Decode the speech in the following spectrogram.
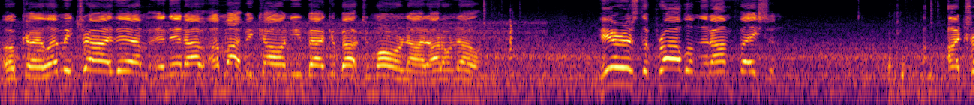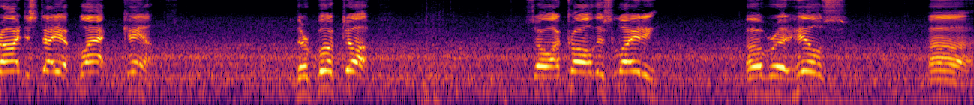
Okay, let me try them, and then I, I might be calling you back about tomorrow night. I don't know. Here is the problem that I'm facing. I tried to stay at Black Camp. They're booked up. So I called this lady over at Hills, uh,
